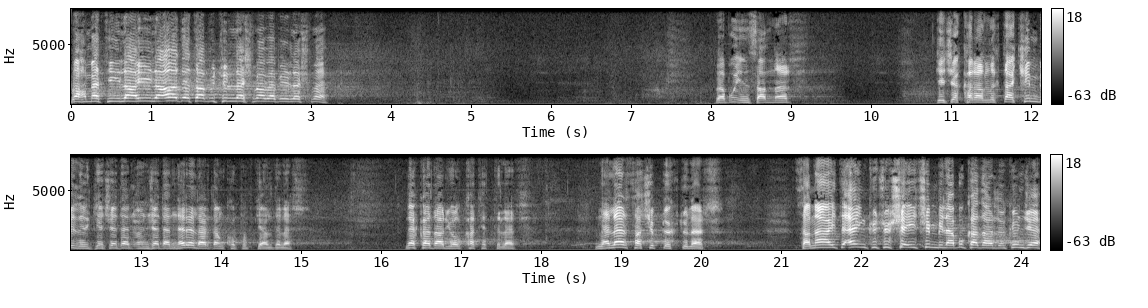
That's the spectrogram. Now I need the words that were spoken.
rahmet-i ilahiyle adeta bütünleşme ve birleşme. Ve bu insanlar gece karanlıkta kim bilir geceden önceden nerelerden kopup geldiler. Ne kadar yol kat ettiler. Neler saçıp döktüler. Sana ait en küçük şey için bile bu kadar dökünce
